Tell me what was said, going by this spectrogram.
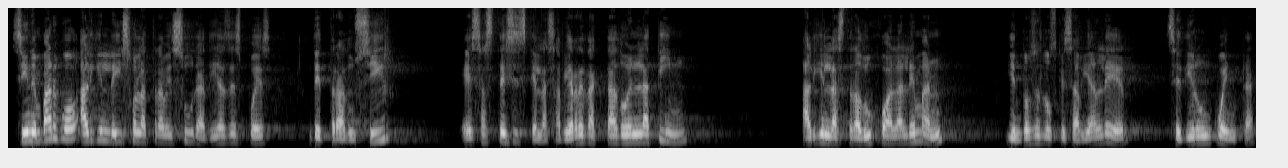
Sin embargo, alguien le hizo la travesura días después de traducir esas tesis que las había redactado en latín, alguien las tradujo al alemán y entonces los que sabían leer se dieron cuenta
